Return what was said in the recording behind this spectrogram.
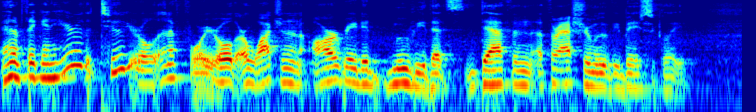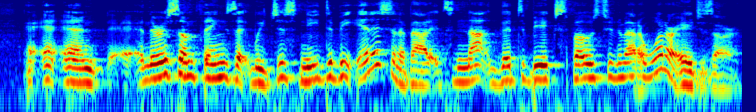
And I'm thinking, here the two year old and a four year old are watching an R rated movie that's death and a thrasher movie, basically. And, and, and there are some things that we just need to be innocent about. It's not good to be exposed to, no matter what our ages are.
